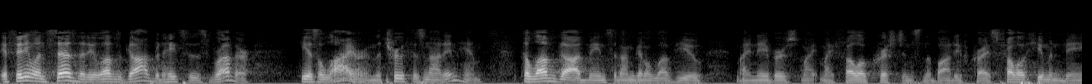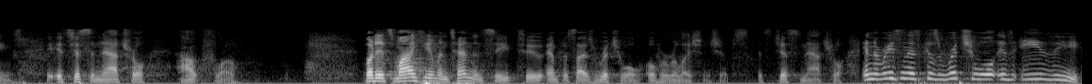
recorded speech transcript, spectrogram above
if anyone says that he loves God but hates his brother, he is a liar and the truth is not in him. To love God means that I'm going to love you, my neighbors, my, my fellow Christians in the body of Christ, fellow human beings. It's just a natural outflow. But it's my human tendency to emphasize ritual over relationships. It's just natural. And the reason is because ritual is easy.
